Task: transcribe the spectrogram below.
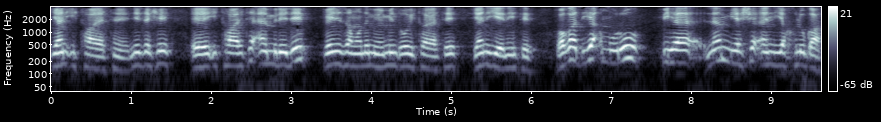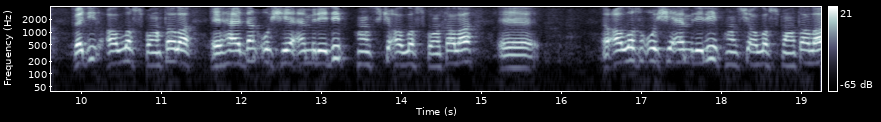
yəni itayətini. Necə ki, e, itayəti əmr edib və eyni zamanda mümin də o itayəti, yəni yerinə itir. Və qad yəmuru bihə ləm yəşə ən yəxluqa və deyir Allah subhanət hala e, hərdən o şeyə əmr edib, hansı ki Allah subhanət hala e, Allah o şeyə əmr edib, hansı ki Allah subhanət hala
